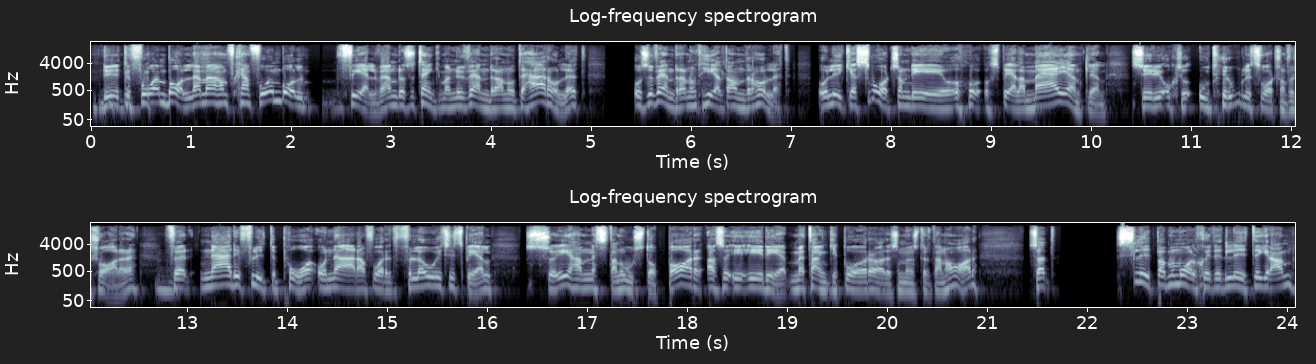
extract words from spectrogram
Du, du får en boll, nej, men han kan få en boll felvänd och så tänker man nu vänder han åt det här hållet. Och så vänder han åt helt andra hållet. Och lika svårt som det är att, att spela med egentligen, så är det ju också otroligt svårt som försvarare. För när det flyter på och när han får ett flow i sitt spel, så är han nästan ostoppbar alltså i, i det, med tanke på rörelsemönstret han har. Så att slipa på målskyttet lite grann,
